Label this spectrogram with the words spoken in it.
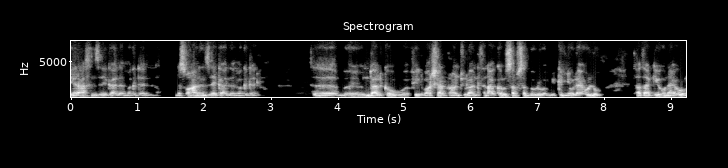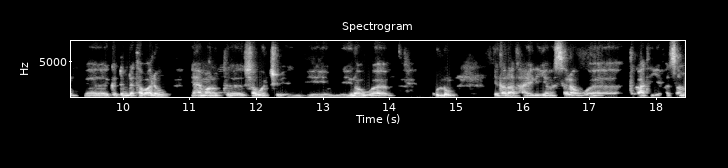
የራስን ዜጋ ለመግደል ነው፣ ንጹሐንን ዜጋ ለመግደል ነው። እንዳልከው ፊልድ ማርሻል ብርሃኑ ጁላ እንደተናገሩ ሰብሰብ ብሎ በሚገኘው ላይ ሁሉ ታጣቂ ይሁን አይሁን ቅድም እንደተባለው የሃይማኖት ሰዎች ነው ሁሉም የጠላት ኃይል እየመሰለው ጥቃት እየፈጸመ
